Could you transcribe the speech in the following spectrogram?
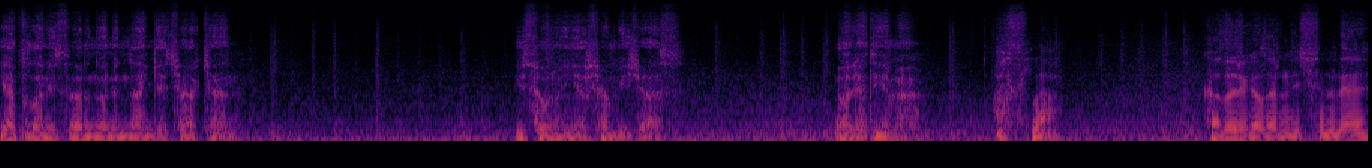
Yapılan hisarın önünden geçerken bir sorun yaşamayacağız. Öyle değil mi? Asla. Kadırgaların içinde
